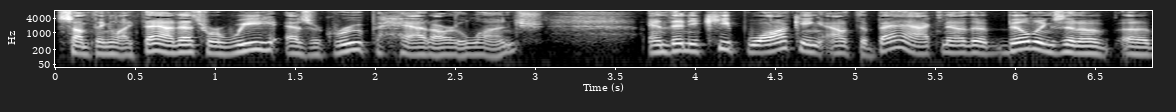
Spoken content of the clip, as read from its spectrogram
something like that. That's where we, as a group, had our lunch, and then you keep walking out the back. Now the building's in a, a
